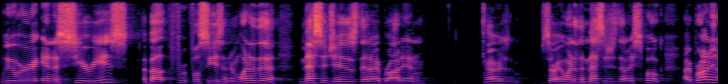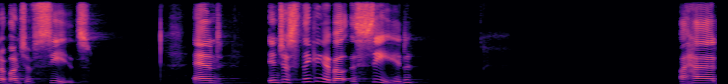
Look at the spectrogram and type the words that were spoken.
we were in a series about fruitful season, and one of the messages that I brought in, or sorry, one of the messages that I spoke, I brought in a bunch of seeds. And in just thinking about the seed, I had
